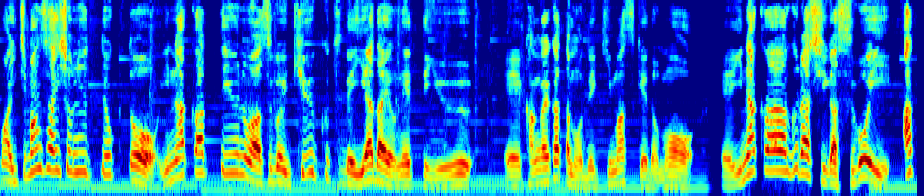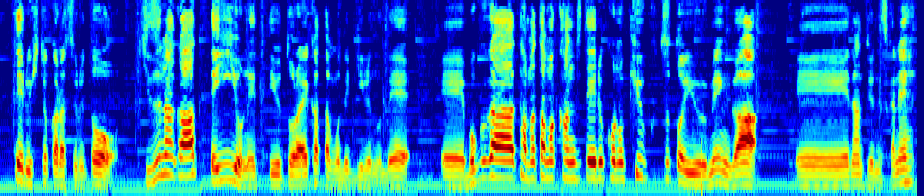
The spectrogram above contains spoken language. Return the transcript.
まあ一番最初に言っておくと、田舎っていうのはすごい窮屈で嫌だよねっていう、えー、考え方もできますけども、えー、田舎暮らしがすごい合ってる人からすると、絆があっていいよねっていう捉え方もできるので、えー、僕がたまたま感じているこの窮屈という面が、えー、なんていうんですかね、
